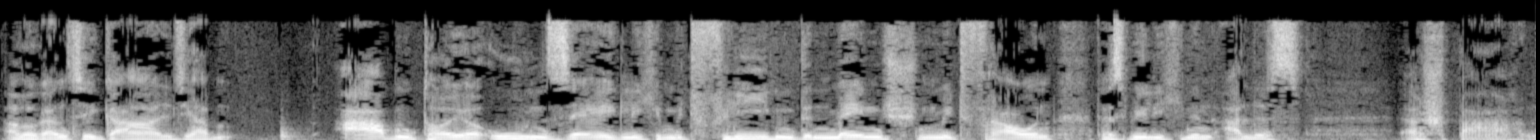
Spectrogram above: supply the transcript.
Aber ganz egal, sie haben Abenteuer unsägliche mit fliegenden Menschen, mit Frauen, das will ich Ihnen alles ersparen.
